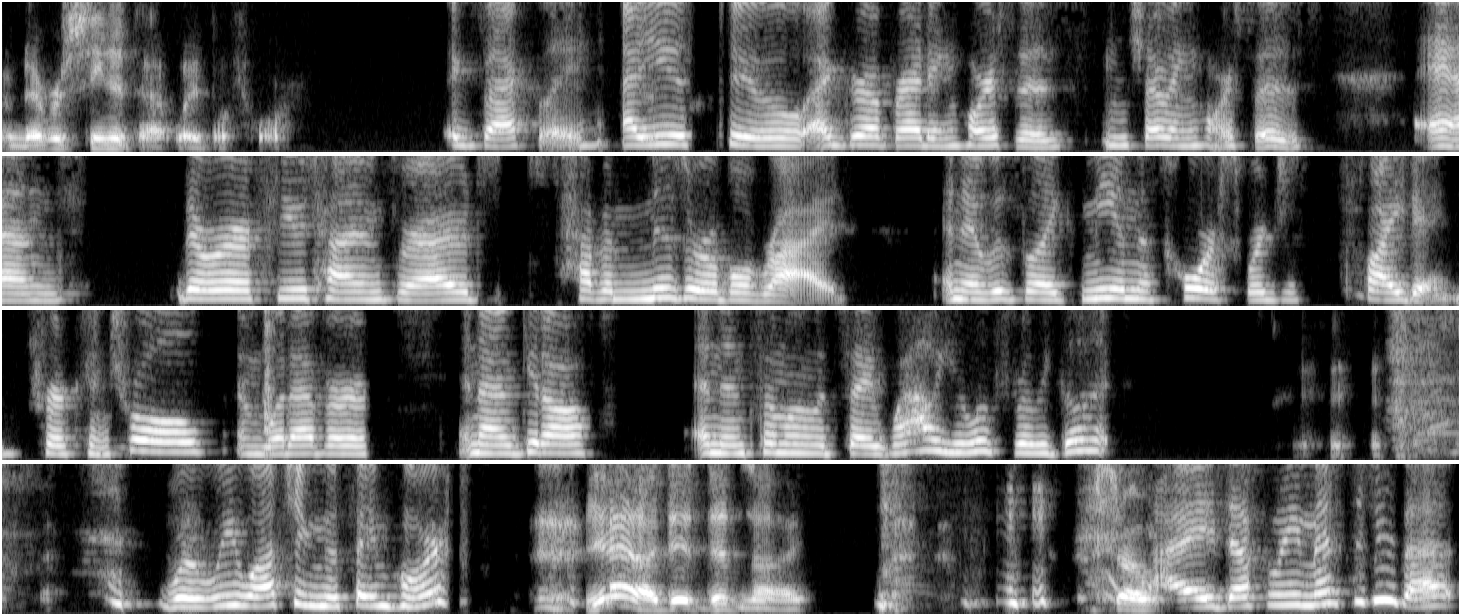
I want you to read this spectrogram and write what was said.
I've never seen it that way before." Exactly. I used to. I grew up riding horses and showing horses, and there were a few times where I would just have a miserable ride. And it was like me and this horse were just fighting for control and whatever. And I would get off, and then someone would say, Wow, you looked really good. were we watching the same horse? Yeah, I did, didn't I? so I definitely meant to do that.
